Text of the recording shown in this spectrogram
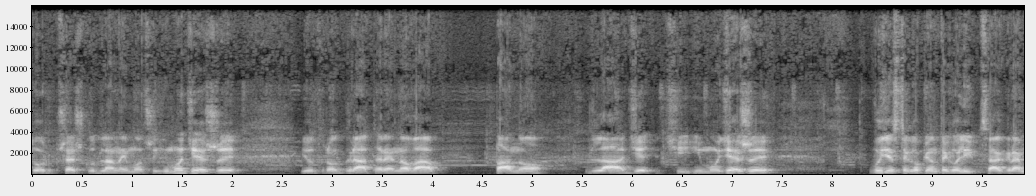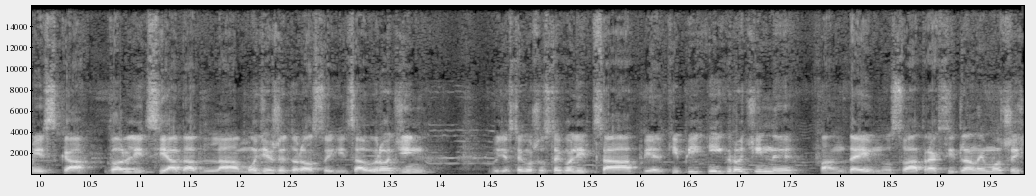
tur przeszkód dla najmłodszych i młodzieży. Jutro gra terenowa Pano dla dzieci i młodzieży. 25 lipca gra miejska Gorlicjada dla młodzieży, dorosłych i całych rodzin. 26 lipca wielki piknik rodziny, Fun Day, mnóstwo atrakcji dla najmłodszych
